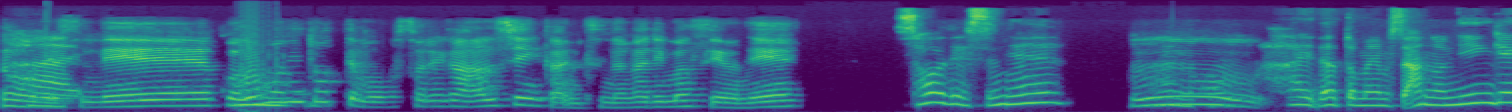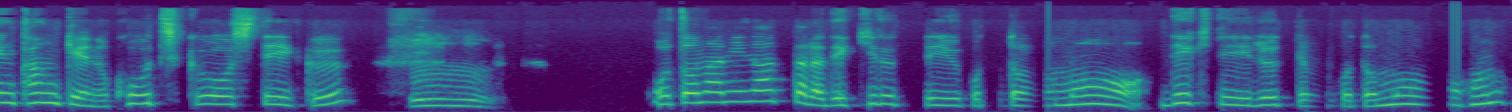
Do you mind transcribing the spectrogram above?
そうですね。子供にとってもそれが安心感につながりますよね。そうですね。うん。はい、だと思います。あの人間関係の構築をしていく。うん。大人になったらできるっていうことも、できているってことも、本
